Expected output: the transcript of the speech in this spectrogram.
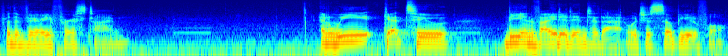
for the very first time. And we get to be invited into that, which is so beautiful.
